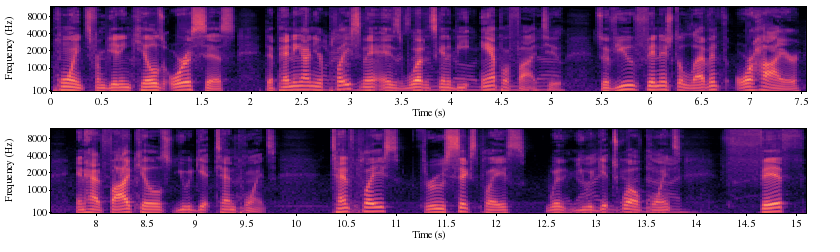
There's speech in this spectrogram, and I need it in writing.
points from getting kills or assists. Depending on your placement, is what it's going to be amplified to. So if you finished 11th or higher and had five kills, you would get 10 points. 10th place through sixth place, with you would get 12 points. Fifth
